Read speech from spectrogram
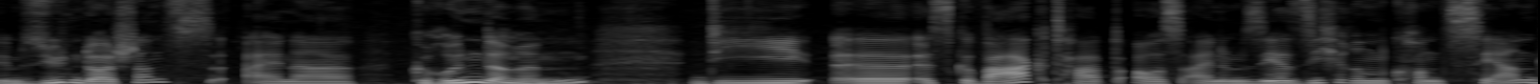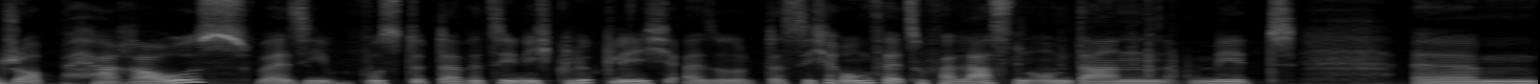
dem Süden Deutschlands, einer Gründerin, mhm. die äh, es gewagt hat, aus einem sehr sicheren Konzernjob heraus, weil sie wusste, da wird sie nicht glücklich, also das sichere Umfeld zu verlassen, um dann mit ähm,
